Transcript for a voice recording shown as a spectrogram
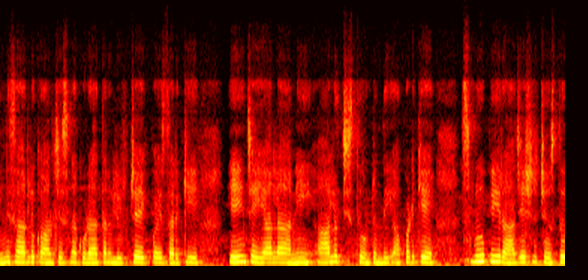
ఎన్నిసార్లు కాల్ చేసినా కూడా తను లిఫ్ట్ చేయకపోయేసరికి ఏం చేయాలా అని ఆలోచిస్తూ ఉంటుంది. అప్పటికే స్నూపీ రాజేష్ని చూస్తూ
